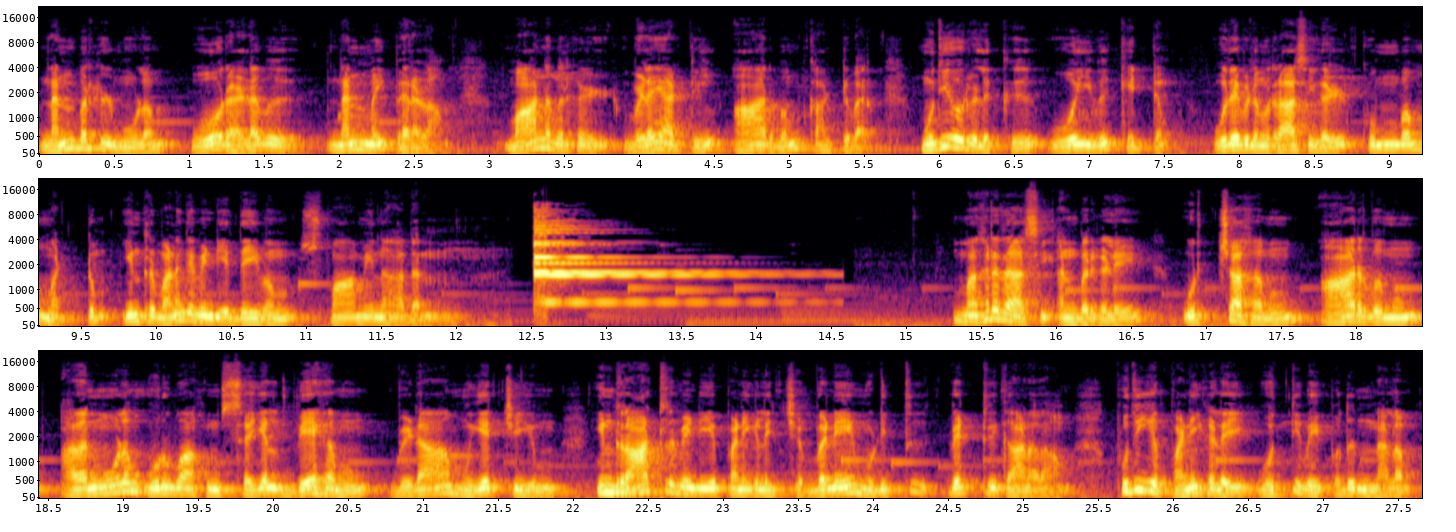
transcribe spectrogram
நண்பர்கள் மூலம் ஓரளவு நன்மை பெறலாம். மாணவர்கள் விளையாட்டில் ஆர்வம் காட்டுவர். முதியோர்களுக்கு ஓய்வு கிட்டும். உதவிடும் ராசிகள் கும்பம் மட்டும். இன்று வணங்க வேண்டிய தெய்வம் சுவாமிநாதன். மகரராசி அன்பர்களே உற்சாகமும் ஆர்வமும் அதன் மூலம் உருவாகும் செயல் வேகமும் விடாமுயற்சியும் இன்று ஆற்ற வேண்டிய பணிகளை செவ்வனே முடித்து வெற்றி காணலாம். புதிய பணிகளை ஒத்திவைப்பது நலம்.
